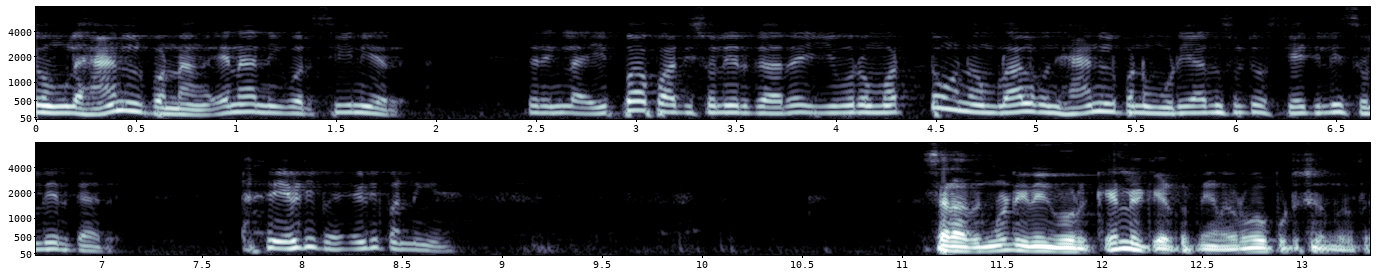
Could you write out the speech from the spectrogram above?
உங்களை ஹேண்டில் பண்ணாங்க? ஏன்னா நீங்கள் ஒரு சீனியர் சரிங்களா? இப்போ பாத்தி சொல்லியிருக்காரு. இவரை மட்டும் நம்மளால் கொஞ்சம் ஹேண்டில் பண்ண முடியாதுன்னு சொல்லிட்டு ஒரு ஸ்டேஜ்லேயே சொல்லியிருக்காரு. எப்படி எப்படி பண்ணீங்க? சார் அதுக்கு முன்னாடி நீங்கள் ஒரு கேள்வி கேட்டிருந்தீங்க எனக்கு ரொம்ப பிடிச்சிருந்தது.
